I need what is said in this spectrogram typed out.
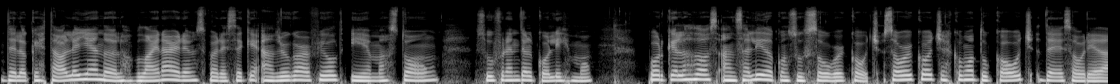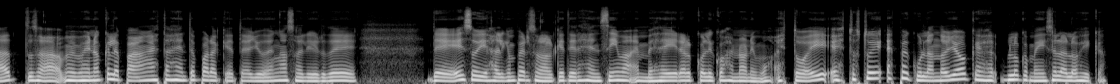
de lo que estaba leyendo de los blind items, parece que Andrew Garfield y Emma Stone sufren de alcoholismo porque los dos han salido con su sober coach. Sober coach es como tu coach de sobriedad. O sea, me imagino que le pagan a esta gente para que te ayuden a salir de, de eso y es alguien personal que tienes encima en vez de ir a Alcohólicos Anónimos. Estoy, esto estoy especulando yo, que es lo que me dice la lógica.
